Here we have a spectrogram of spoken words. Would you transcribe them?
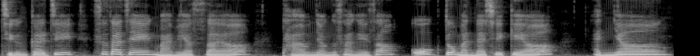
지금까지 수다쟁 맘이었어요. 다음 영상에서 꼭 또 만나실게요. 안녕.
